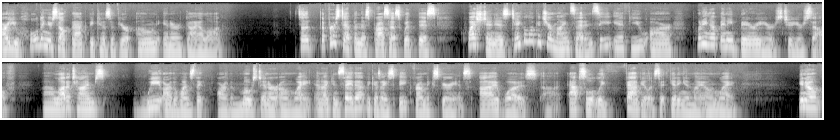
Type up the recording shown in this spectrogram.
Are you holding yourself back because of your own inner dialogue? So the first step in this process with this question is take a look at your mindset and see if you are putting up any barriers to yourself. a lot of times we are the ones that are the most in our own way. And I can say that because I speak from experience. I was uh, absolutely fabulous at getting in my own way. You know,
